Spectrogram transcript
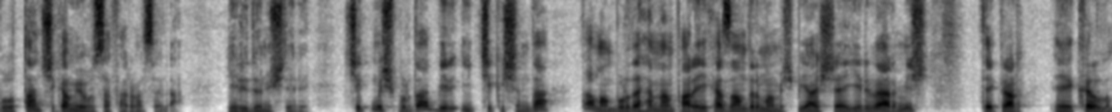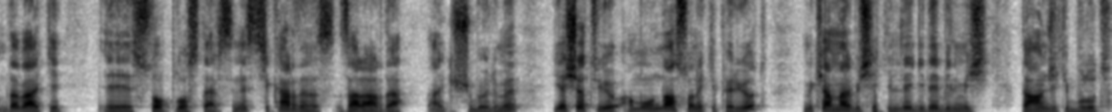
Buluttan çıkamıyor bu sefer mesela geri dönüşleri. Çıkmış burada bir ilk çıkışında tamam burada hemen parayı kazandırmamış bir aşağıya geri vermiş. Tekrar e, kırılımda belki e, stop loss dersiniz çıkardınız zararda belki şu bölümü yaşatıyor. Ama ondan sonraki periyot mükemmel bir şekilde gidebilmiş. Daha önceki bulut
